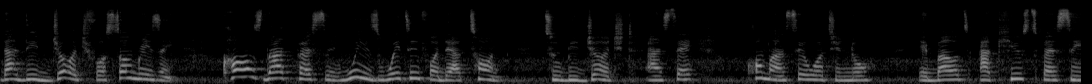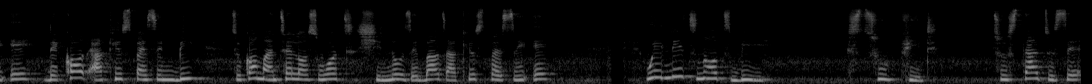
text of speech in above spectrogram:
that the judge, for some reason, calls that person who is waiting for their turn to be judged and say, Come and say what you know about accused person A. They called accused person B to come and tell us what she knows about accused person A. Will it not be stupid to start to say,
